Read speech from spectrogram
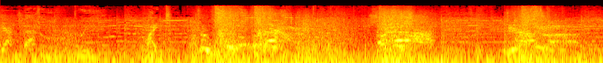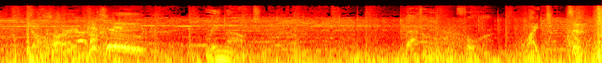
Battle 3. Fight! Ring out. Battle 4. Fight!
